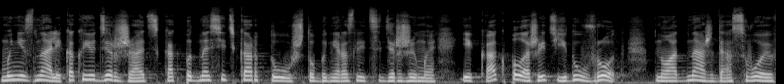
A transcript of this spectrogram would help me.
Мы не знали, как ее держать, как подносить ко рту, чтобы не разлить содержимое, и как положить еду в рот. Но однажды, освоив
